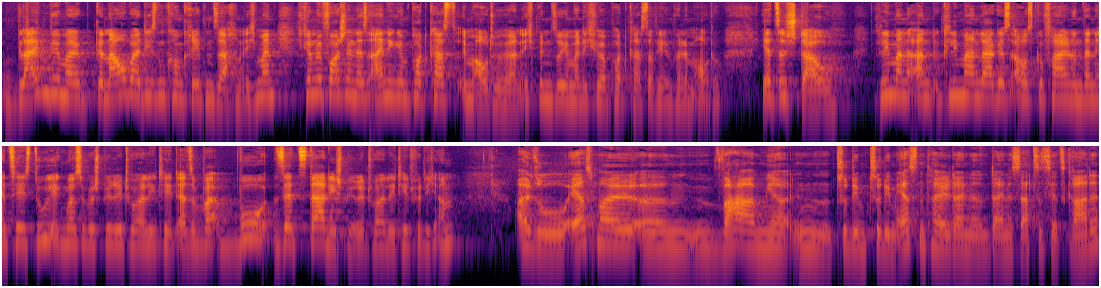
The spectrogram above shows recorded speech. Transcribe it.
bleiben wir mal genau bei diesen konkreten Sachen. Ich meine, ich kann mir vorstellen, dass einige im Podcast im Auto hören. Ich bin so jemand, ich höre Podcast auf jeden Fall im Auto. Jetzt ist Stau. Klimaanlage ist ausgefallen und dann erzählst du irgendwas über Spiritualität. Also wo setzt da die Spiritualität für dich an? Also erstmal ähm, war mir zu dem, zu dem ersten Teil deine, deines Satzes jetzt gerade,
